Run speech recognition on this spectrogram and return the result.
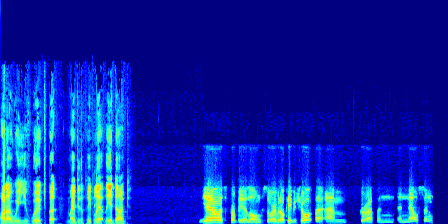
I know where you've worked, but maybe the people out there don't. Yeah, well, it's probably a long story, but I'll keep it short. But um, grew up in, in Nelson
